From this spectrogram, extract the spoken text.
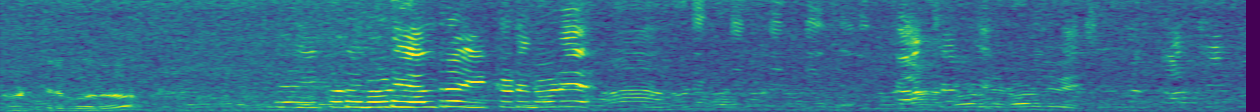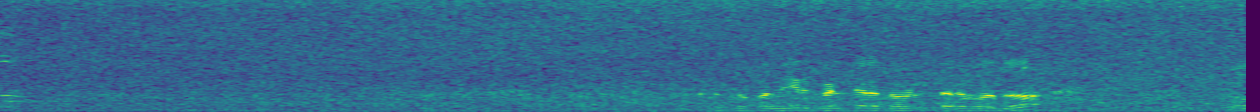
ನೋಡ್ತಿರ್ಬೋದು ಈ ಕಡೆ ನೋಡಿ ಎಲ್ರು ಈ ಕಡೆ ನೋಡಿ. ಸ್ವಲ್ಪ ನೀರು ಬೀಳ್ತಾರೆ ನೋಡ್ತಾ ಇರ್ಬೋದು. ಸೊ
